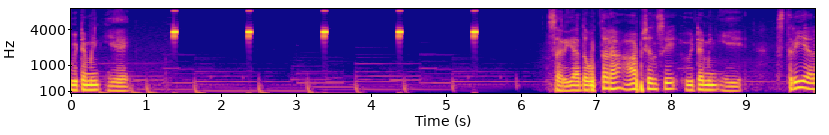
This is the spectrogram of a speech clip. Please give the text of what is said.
ವಿಟಮಿನ್ ಎ. ಸರಿಯಾದ ಉತ್ತರ ಆಪ್ಷನ್ ಸಿ, ವಿಟಮಿನ್ ಇ. ಸ್ತ್ರೀಯರ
